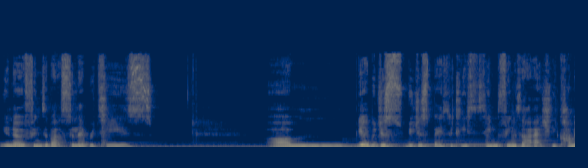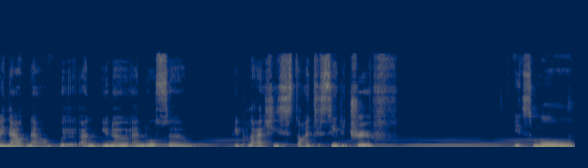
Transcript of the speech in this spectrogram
you know, things about celebrities. Um, yeah, we just we just basically seen things are actually coming out now, and you know, and also people are actually starting to see the truth. It's more,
